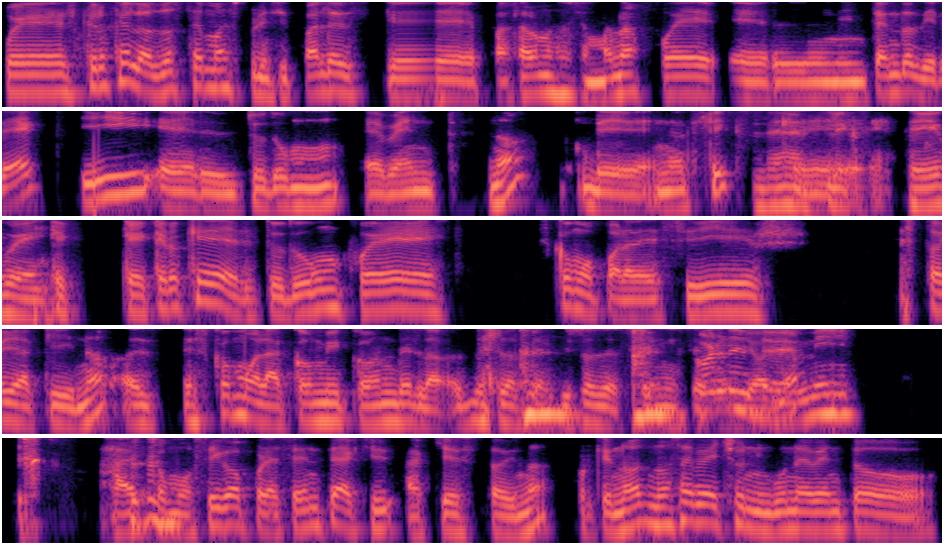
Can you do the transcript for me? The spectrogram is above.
Pues creo que los dos temas principales que pasaron esa semana fue el Nintendo Direct y el To Doom Event, ¿no? De Netflix. Netflix. sí, güey. Que, creo que el To Doom fue, es como para decir, estoy aquí, ¿no? Es, es como la Comic Con de, los servicios de streaming. Acuérdense de mí. Ay, como sigo presente, aquí, aquí estoy, ¿no? Porque no, no se había hecho ningún evento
